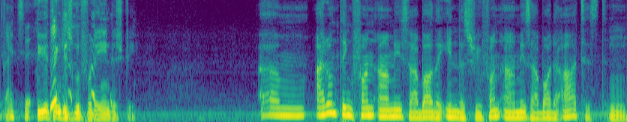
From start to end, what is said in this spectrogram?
woka Do you think it's good for the industry? Um, I don't think fun armies are about the industry. Fun armies are about the artist. Mm.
